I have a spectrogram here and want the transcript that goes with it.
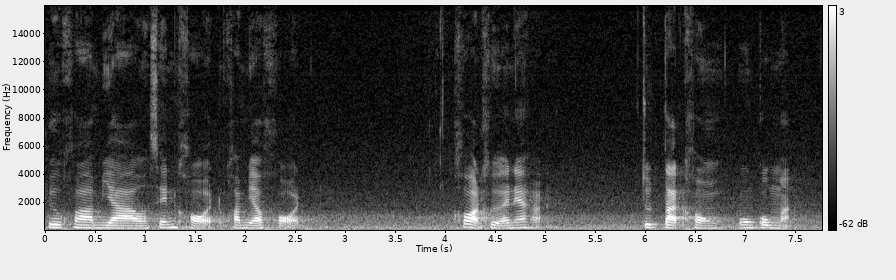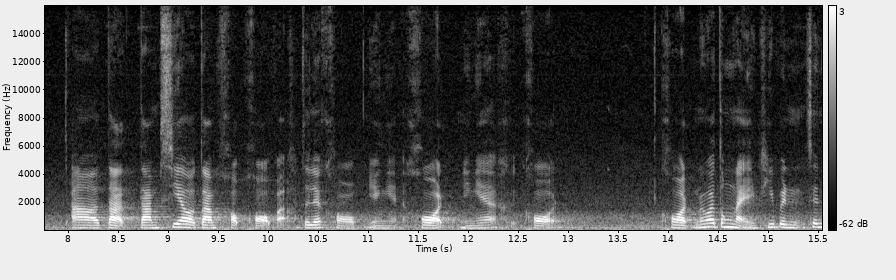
คือความยาวเส้นขอด ความยาวขอด ขอดคืออันเนี้ยค่ะ จุดตัดของวงกลมอะตัดตามเสี้ยวตามขอบขอบอะเขาจะเรียกขอบอย่างเงี้ยคอร์ดอย่างเงี้ยคือคอร์ดคอร์ดไม่ว่าตรงไหนที่เป็นเส้น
